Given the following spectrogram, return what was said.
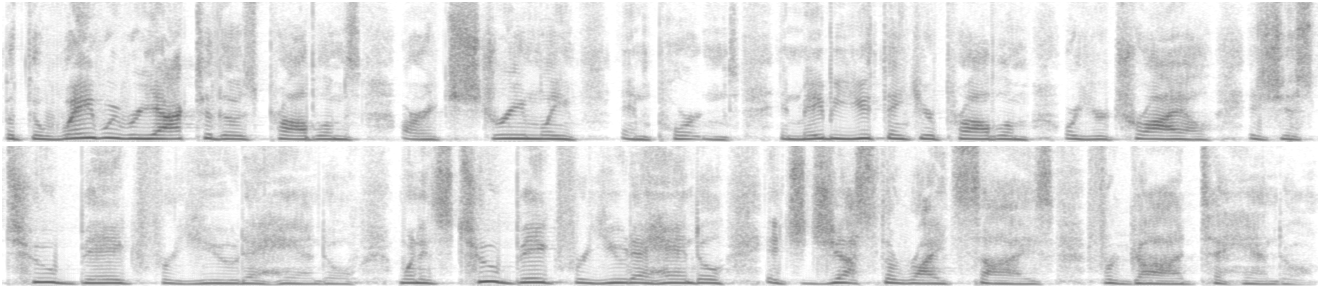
But the way we react to those problems are extremely important. And maybe you think your problem or your trial is just too big for you to handle. When it's too big for you to handle, it's just the right size for God to handle.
